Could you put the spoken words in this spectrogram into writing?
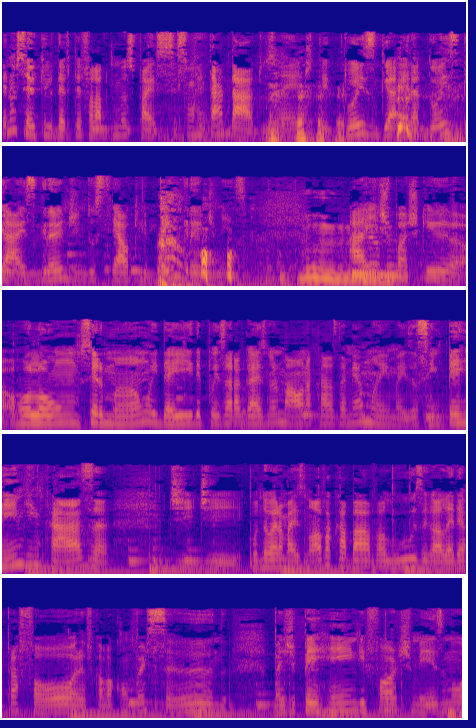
eu não sei o que ele deve ter falado pros meus pais, vocês são retardados, né? De ter dois era dois gás grande, industrial, aquele bem grande mesmo. Hum, Aí, tipo, acho que rolou um sermão e daí depois era gás normal na casa da minha mãe. Mas assim, perrengue em casa, de, de quando eu era mais nova, acabava a luz, a galera ia pra fora, eu ficava conversando. Mas de perrengue forte mesmo,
